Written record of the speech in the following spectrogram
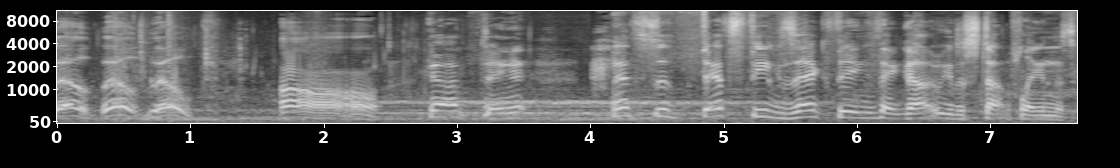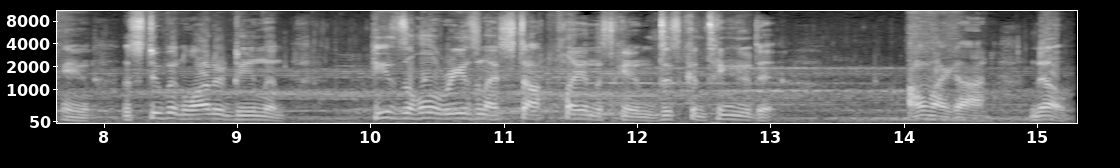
Oh, oh, no. Oh, god dang it. That's the that's the exact thing that got me to stop playing this game. The stupid water demon. He's the whole reason I stopped playing this game, discontinued it. Oh my god. No.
